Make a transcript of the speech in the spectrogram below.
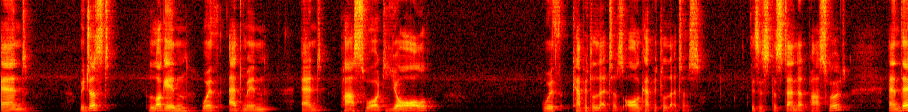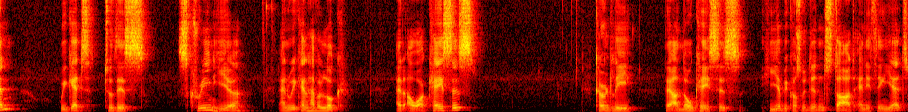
And we just log in with admin and password YAWL with capital letters, all capital letters. This is the standard password. And then we get to this screen here and we can have a look at our cases. Currently, there are no cases here because we didn't start anything yet.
